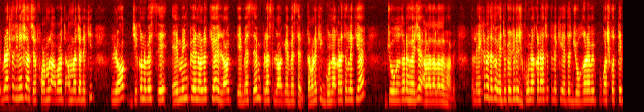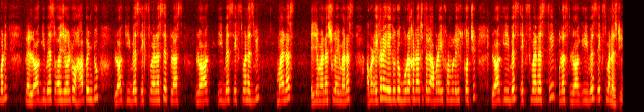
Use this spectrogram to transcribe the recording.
এবার একটা জিনিস আছে ফর্মুলা আবার আমরা জানি কি লগ যে কোনো base a m into n হলে কী হয়? Log a base m plus log a base n তার মানে কি গুণ আকারে থাকলে কী হয়? যোগ আকারে হয়ে যায় আলাদা আলাদাভাবে তাহলে এখানে দেখো এই দুটো জিনিস গুণ আকারে আছে, তাহলে কি এদের যোগ আমি প্রকাশ করতেই পারি? তাহলে log e base y to half into log e base x minus a plus log e base x minus b minus এই যে মাইনাস ছিল এই মাইনাস আবার এখানে এই দুটো গুণ আকারে আছে, তাহলে আবার এই ফর্মুলা ইউজ করছি। Log e base x minus c plus log e base x minus d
